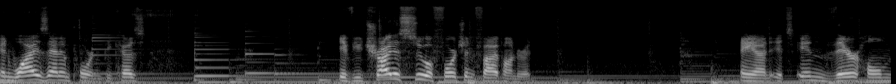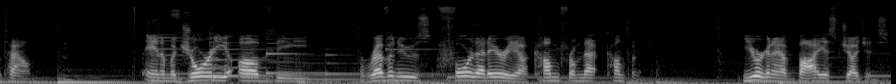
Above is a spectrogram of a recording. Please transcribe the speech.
And why is that important? Because if you try to sue a Fortune 500 and it's in their hometown, and a majority of the revenues for that area come from that company, you're going to have biased judges.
